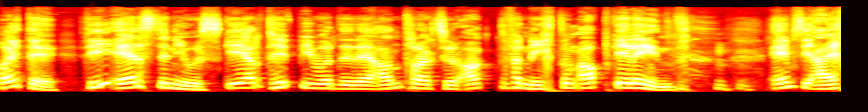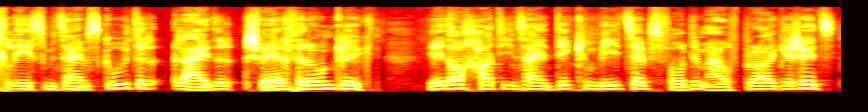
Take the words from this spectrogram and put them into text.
Heute die erste News. Gerhard Hüppi wurde der Antrag zur Aktenvernichtung abgelehnt. MC Eichel ist mit seinem Scooter leider schwer verunglückt. Jedoch hat ihn seinen dicken Bizeps vor dem Aufprall geschützt.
